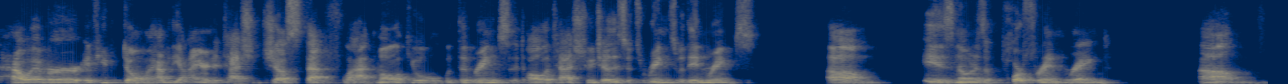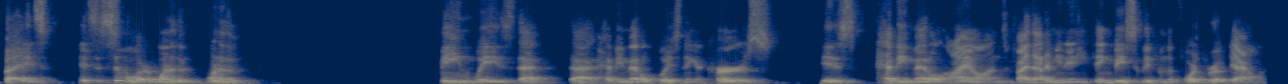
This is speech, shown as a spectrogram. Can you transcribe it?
however, if you don't have the iron attached, just that flat molecule with the rings all attached to each other, so it's rings within rings, um, is known as a porphyrin ring. Um, but it's, it's a similar, one of the, one of the main ways that, that heavy metal poisoning occurs is heavy metal ions, by that I mean anything basically from the fourth row down,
